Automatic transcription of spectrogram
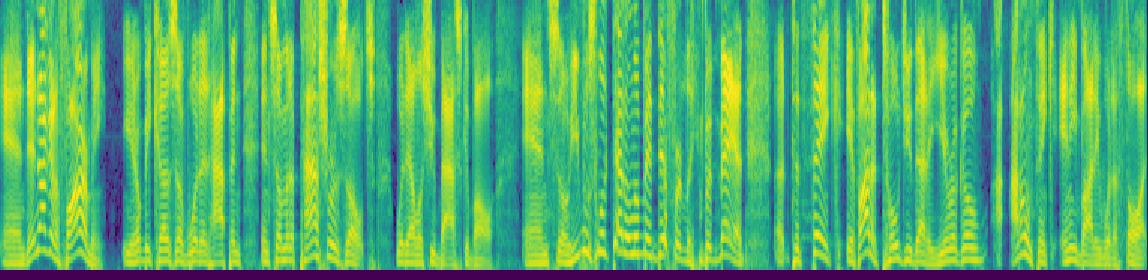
and they're not going to fire me. You know, because of what had happened in some of the past results with LSU basketball. And so he was looked at a little bit differently. But man, uh, to think if I'd have told you that a year ago, I, I don't think anybody would have thought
